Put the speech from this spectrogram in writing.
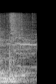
Nation.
